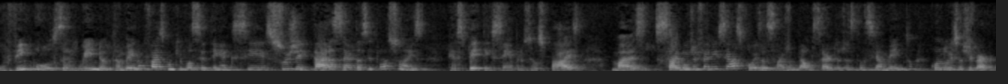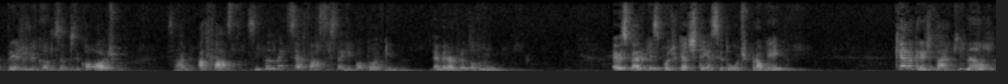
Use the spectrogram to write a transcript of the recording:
o vínculo sanguíneo também não faz com que você tenha que se sujeitar a certas situações. Respeitem sempre os seus pais, mas saibam diferenciar as coisas, saibam dar um certo distanciamento quando isso estiver prejudicando o seu psicológico sabe? Afasta. Simplesmente se afasta e segue com a tua vida. É melhor para todo mundo. Eu espero que esse podcast tenha sido útil para alguém. Quero acreditar que não,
